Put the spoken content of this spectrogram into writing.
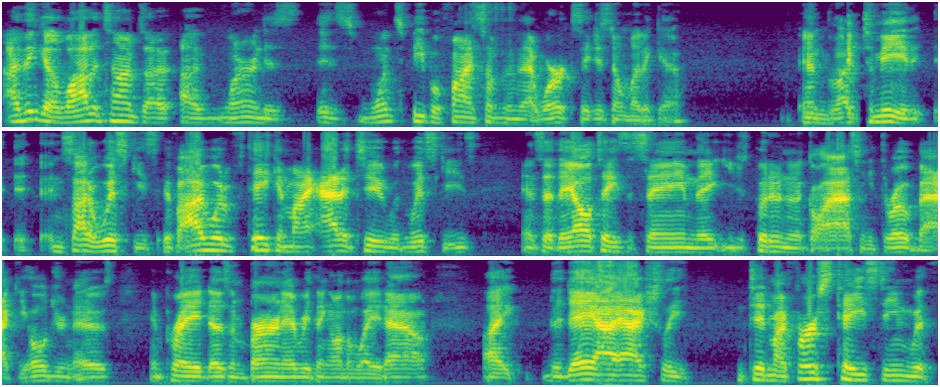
I think a lot of times I, have learned is is once people find something that works, they just don't let it go. And mm-hmm. like to me, inside of whiskeys, if I would have taken my attitude with whiskeys and said they all taste the same. They you just put it in a glass and you throw it back. You hold your nose and pray it doesn't burn everything on the way down. Like the day I actually did my first tasting with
